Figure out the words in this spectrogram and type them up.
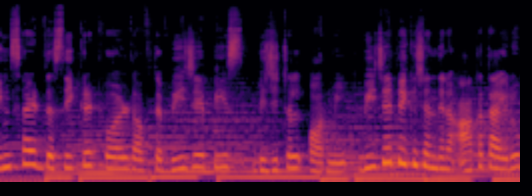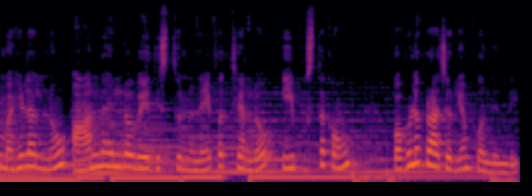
inside the secret world of the BJP's digital army. బీజేపీకి చెందిన ఆకతాయిలు మహిళలను ఆన్లైన్లో వేధిస్తున్న నేపథ్యంలో ఈ పుస్తకం బహుళ ప్రాచుర్యం పొందింది.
